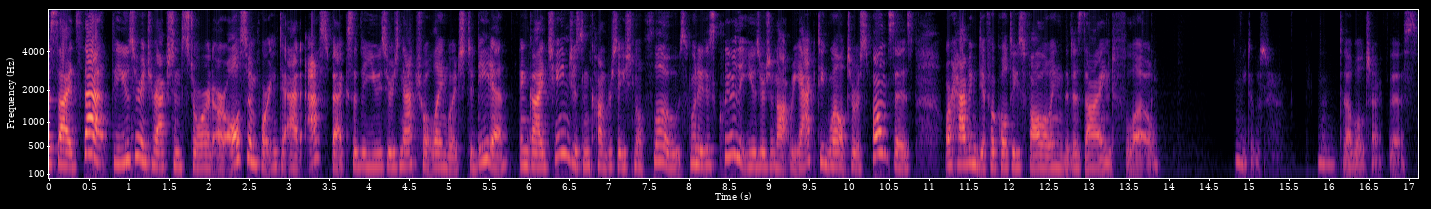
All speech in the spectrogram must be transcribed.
Besides that, the user interactions stored are also important to add aspects of the user's natural language to data and guide changes in conversational flows when it is clear that users are not reacting well to responses or having difficulties following the designed flow. Let me double check this.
